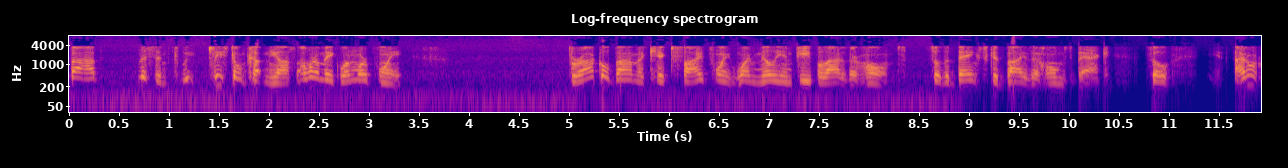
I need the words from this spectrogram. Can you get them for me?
Bob, listen, please don't cut me off. I want to make one more point. Barack Obama kicked 5.1 million people out of their homes so the banks could buy the homes back. So I don't,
